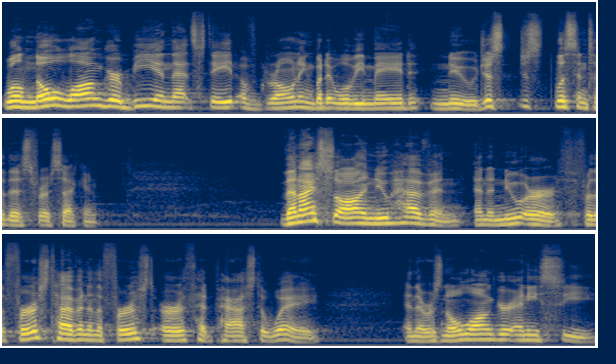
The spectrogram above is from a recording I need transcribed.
will no longer be in that state of groaning, but it will be made new. Just, just listen to this for a second. Then I saw a new heaven and a new earth, for the first heaven and the first earth had passed away, and there was no longer any sea.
